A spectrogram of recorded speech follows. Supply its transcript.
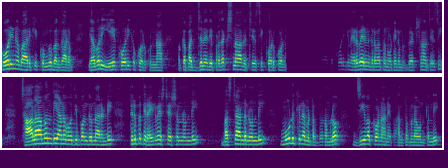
కోరిన వారికి కొంగు బంగారం. ఎవరు ఏ కోరిక కోరుకున్నా ఒక పద్దెనిమిది ప్రదక్షిణాలు చేసి కోరుకోండి. నెరవేరిన తర్వాత నూట ఎనిమిది ప్రదక్షిణాలు చేసి చాలామంది అనుభూతి పొందున్నారండి. తిరుపతి రైల్వే స్టేషన్ నుండి బస్టాండ్ నుండి మూడు కిలోమీటర్ దూరంలో జీవకోణ అనే ప్రాంతంలో ఉంటుంది.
